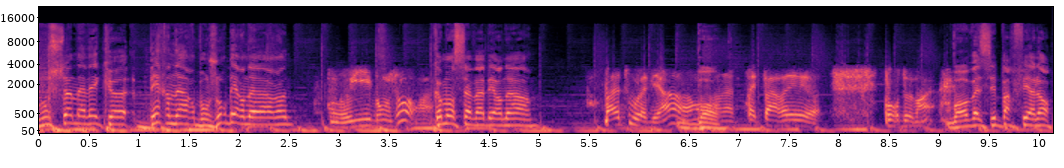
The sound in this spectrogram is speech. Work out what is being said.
nous sommes avec euh, Bernard. Bonjour Bernard. Oui, bonjour. Comment ça va Bernard? Bah tout va bien. hein. Bon. On a préparé euh, pour demain. Bon, bah, c'est parfait. Alors,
